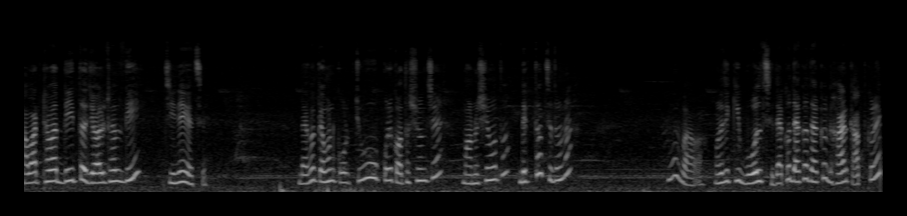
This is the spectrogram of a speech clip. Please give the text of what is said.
খাবার টাবার দিই তো জল টল দিই, চিনে গেছে। দেখো কেমন চুপ করে কথা শুনছে মানুষের মতো। দেখতে পাচ্ছ তোমরা? ও বাবা মনে হচ্ছে কি বলছি। দেখো দেখো দেখো, ঘাড় কাত করে।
